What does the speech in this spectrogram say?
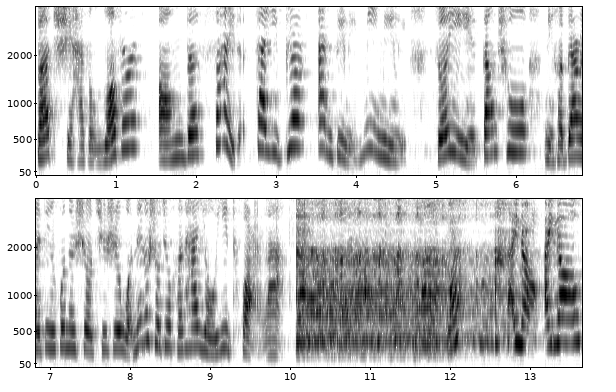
but she has a lover。” On the side，在一边儿，暗地里、秘密里。所以当初你和 Barry 订婚的时候，其实我那个时候就和他有一腿儿了。What? I know, I know.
